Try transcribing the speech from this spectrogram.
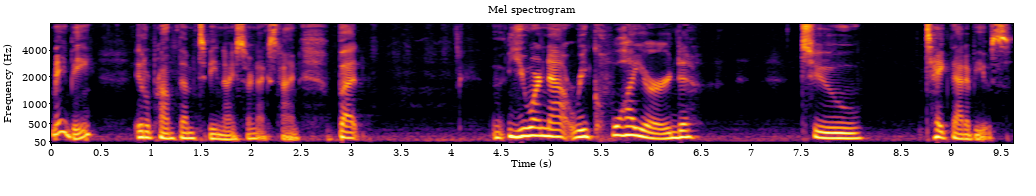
maybe it'll prompt them to be nicer next time. But you are not required to take that abuse.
